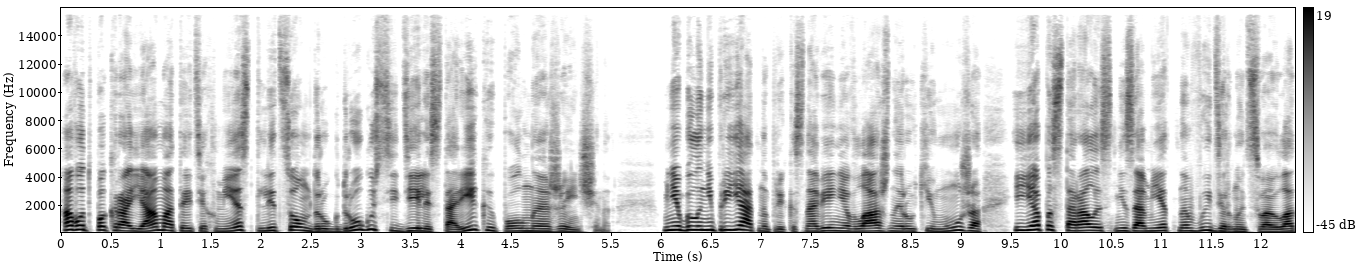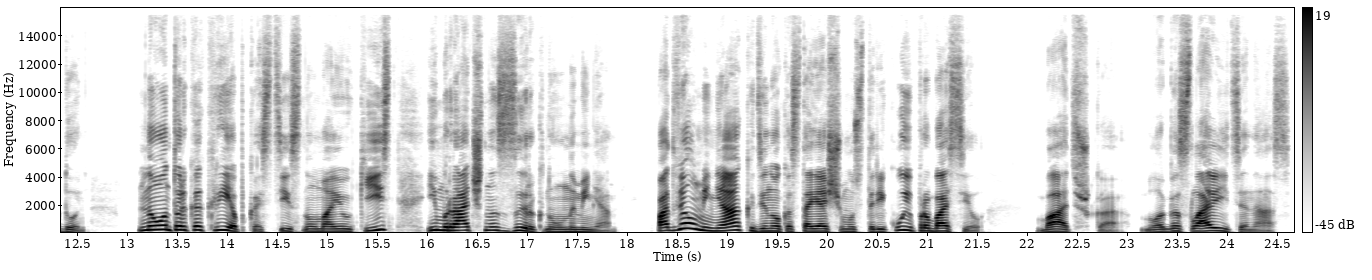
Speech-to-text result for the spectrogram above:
А вот по краям от этих мест лицом друг к другу сидели старик и полная женщина. Мне было неприятно прикосновение влажной руки мужа, и я постаралась незаметно выдернуть свою ладонь. Но он только крепко стиснул мою кисть и мрачно зыркнул на меня. Подвел меня к одиноко стоящему старику и пробасил: «Батюшка, благословите нас!»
